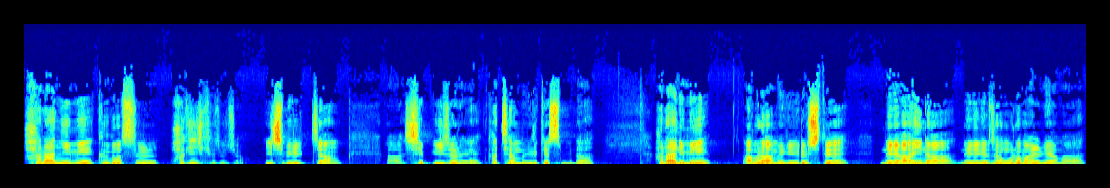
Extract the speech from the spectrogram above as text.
하나님이 그것을 확인시켜 주죠. 21장 12절에 아, 같이 한번 읽겠습니다. 하나님이 아브라함에게 이르시되 내 아이나 내 여정으로 말미암아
